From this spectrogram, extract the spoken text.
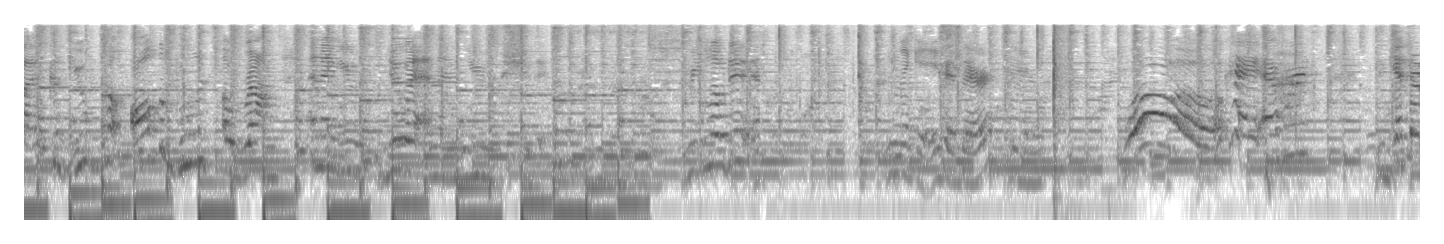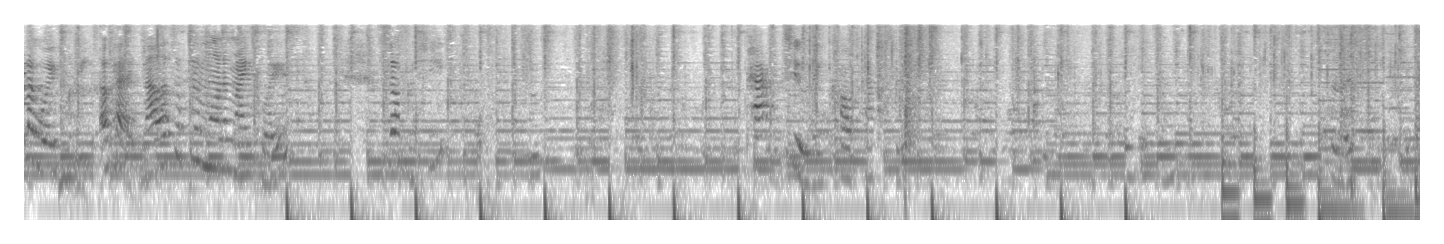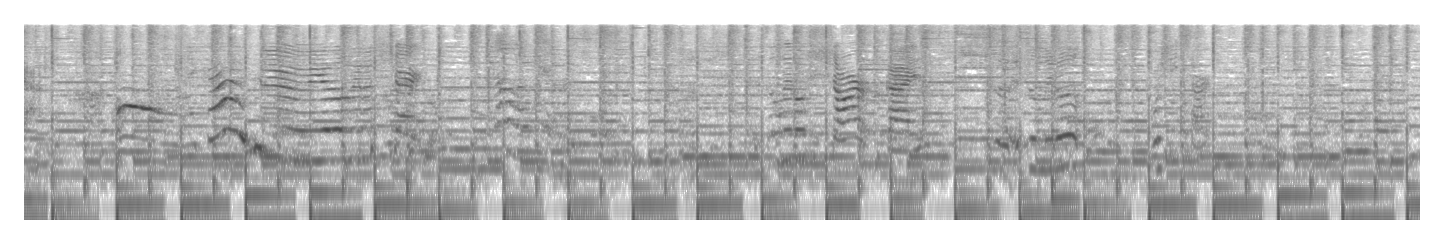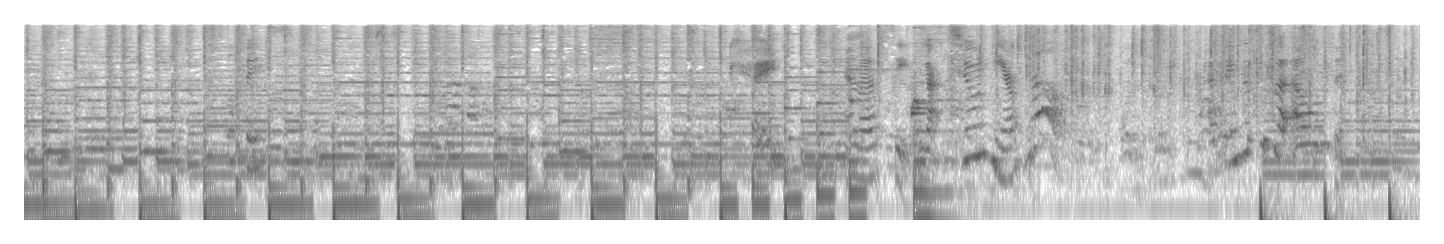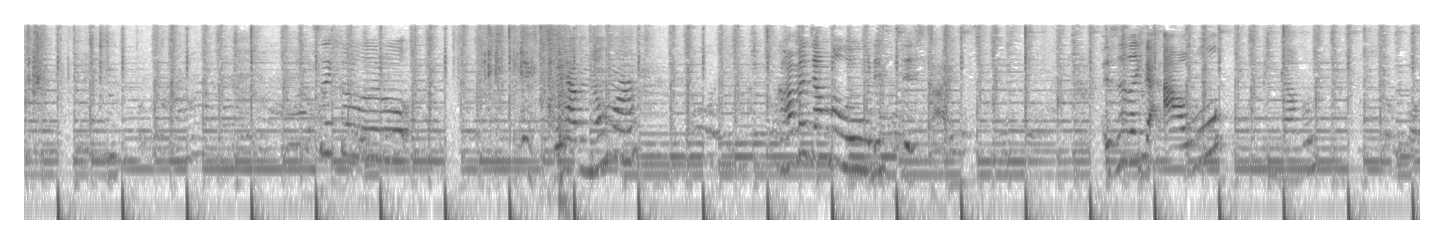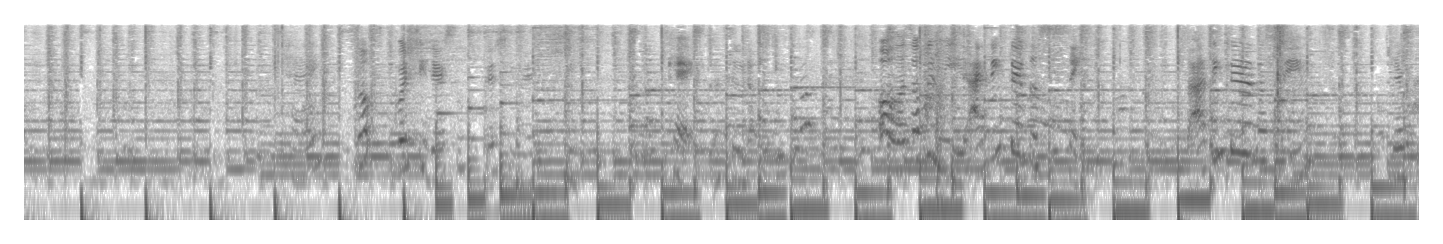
guys, because you put all the bullets around, and then you do it, and then you shoot it. Reload it, and okay, there. Whoa! Okay, Edward, get that away from me. Okay, now let's open one of my toys. So, pack two. They call pack two. See. We got two in here. No. I think this is an elephant. It's like a little. We have no more. Comment down below what is this, guys. Is it like an owl? Okay,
